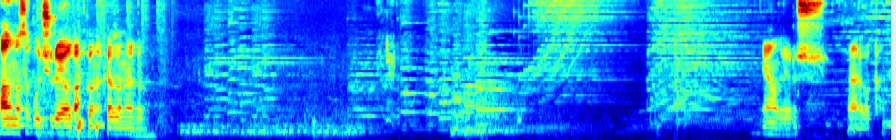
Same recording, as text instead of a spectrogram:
Kalmasa bu şuraya odaklanır kazanırdım. Ne alıyoruz? Ver bakalım.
